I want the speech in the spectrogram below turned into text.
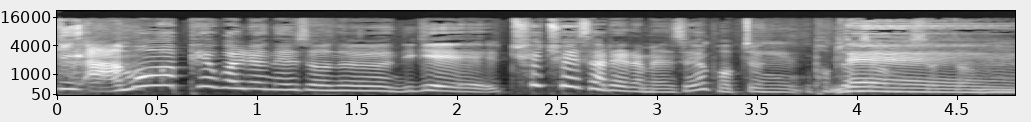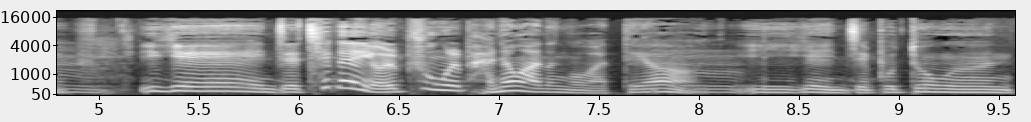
아, 이 암호화폐 관련해서는 이게 최초의 사례라면서요? 법정 법정에서 네. 있었던. 음. 이게 이제 최근에 열풍을 반영하는 것 같아요. 음. 이게 이제 보통은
